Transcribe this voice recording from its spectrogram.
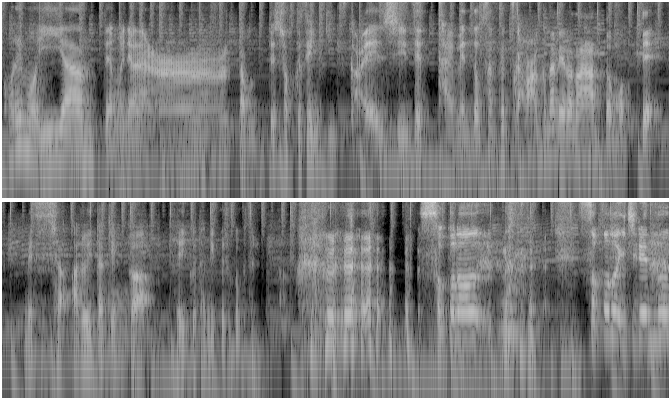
これもいいやんって思いながら、うーんと思って食洗機使えんし、絶対めんどくさく使わなくなるやろなと思って、めっちゃ歩いた結果、フェイク多肉植物になった。そこの、そこの一連の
